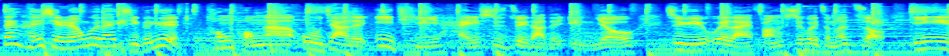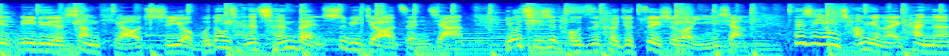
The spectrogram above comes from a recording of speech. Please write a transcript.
但很显然未来几个月通膨啊物价的议题还是最大的隐忧。至于未来房市会怎么走，因应利率的上调，持有不动产的成本势必就要增加，尤其是投资客就最受到影响。但是用长远来看呢，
